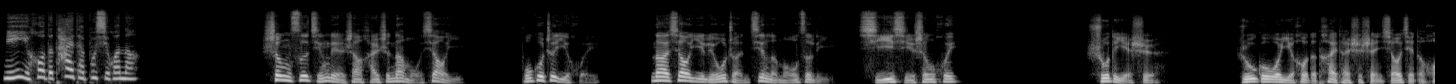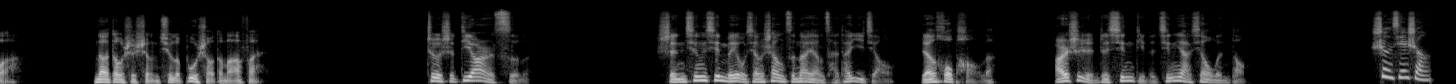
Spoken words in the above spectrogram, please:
您以后的太太不喜欢呢？”盛思景脸上还是那抹笑意，不过这一回，那笑意流转进了眸子里，习习生辉。说的也是，如果我以后的太太是沈小姐的话，那倒是省去了不少的麻烦。这是第二次了。沈清心没有像上次那样踩他一脚，然后跑了，而是忍着心底的惊讶笑问道：“盛先生，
